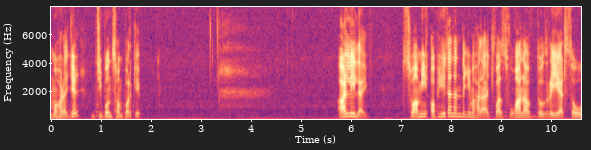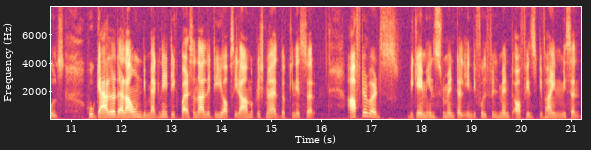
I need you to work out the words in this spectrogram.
মহারাজের জীবন সম্পর্কে। Early life Swami Abhedanandaji Maharaj was one of those rare souls who gathered around the magnetic personality of Sri Ramakrishna at Dakshineswar afterwards became instrumental in the fulfillment of his divine mission.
